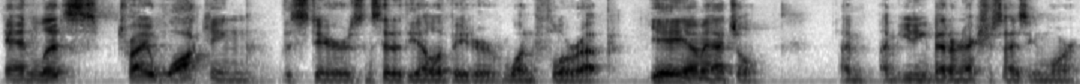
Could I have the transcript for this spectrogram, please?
And let's try walking the stairs instead of the elevator one floor up. Yay, I'm agile. I'm, I'm eating better and exercising more.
